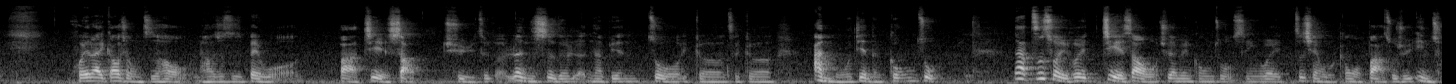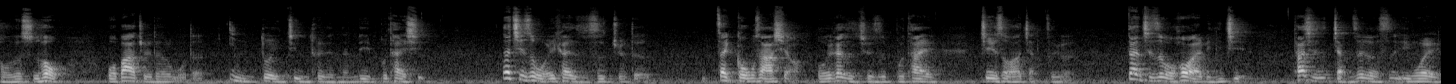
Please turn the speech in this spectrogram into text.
回来高雄之后，然后就是被我爸介绍去这个认识的人那边做一个这个按摩店的工作。那之所以会介绍我去那边工作，是因为之前我跟我爸出去应酬的时候，我爸觉得我的应对进退的能力不太行。那其实我一开始是觉得在攻杀小，我一开始其实不太接受他讲这个，但其实我后来理解，他其实讲这个是因为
